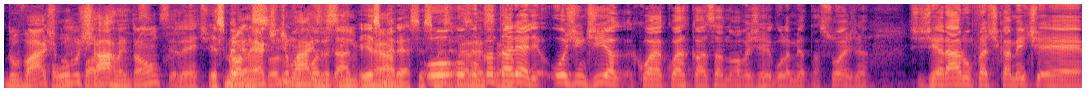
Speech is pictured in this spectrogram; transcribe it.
do Vasco Opa, no Charla. Então, excelente. Esse promete demais. Assim. Esse é. merece. Esse ô, merece. Ô, ô, Cantarelli, é. hoje em dia, com, a, com, a, com, essas novas regulamentações, né? Geraram praticamente. É,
